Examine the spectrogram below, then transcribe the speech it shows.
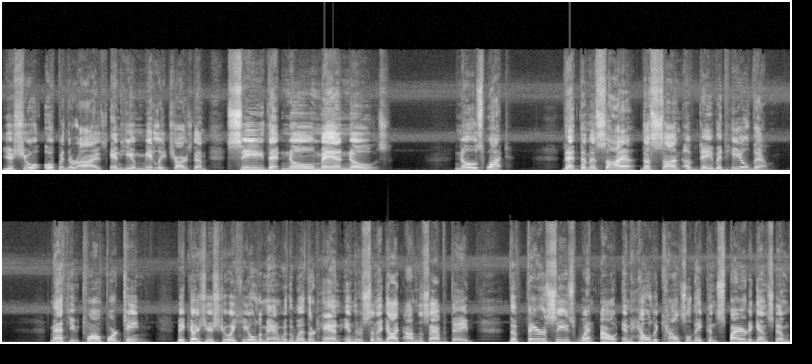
Yeshua opened their eyes, and he immediately charged them, See that no man knows. Knows what? That the Messiah, the son of David, healed them. Matthew 12, 14. Because Yeshua healed a man with a withered hand in their synagogue on the Sabbath day, the Pharisees went out and held a council. They conspired against him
